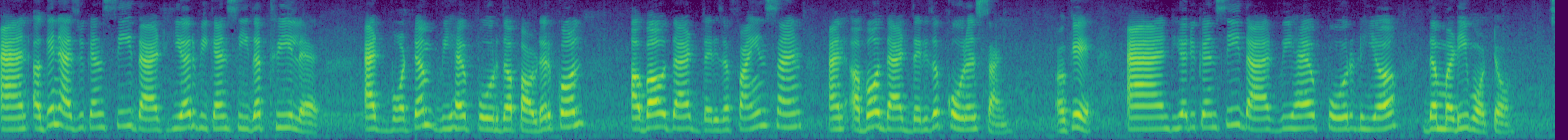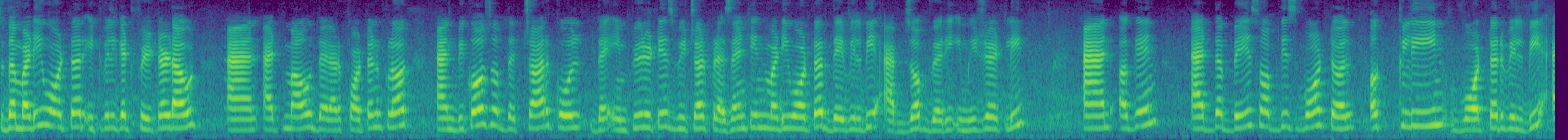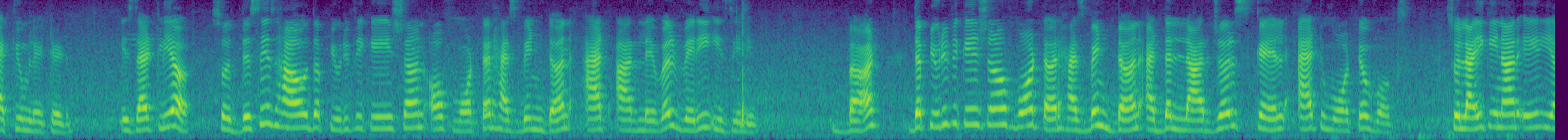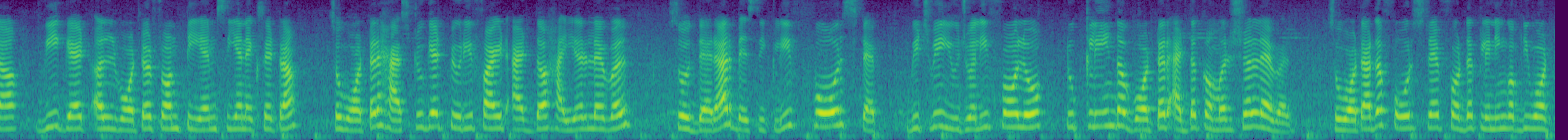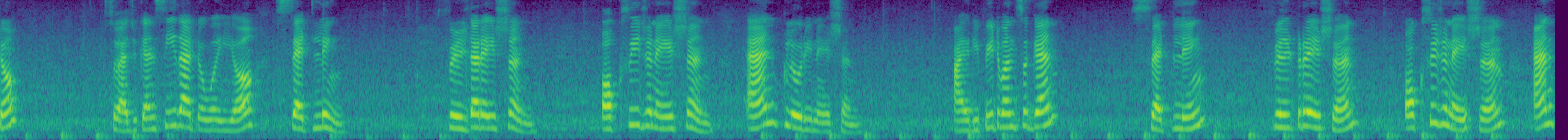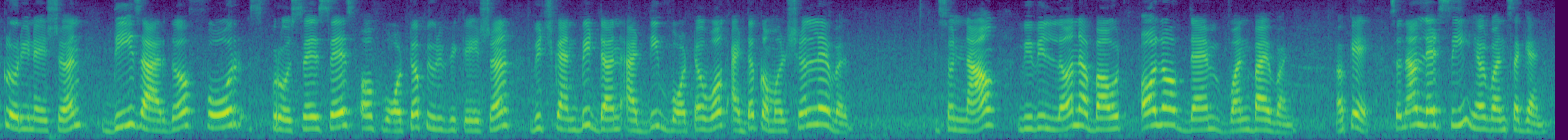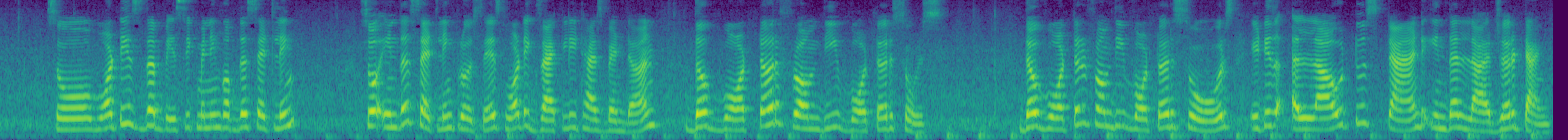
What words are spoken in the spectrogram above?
and again as you can see that here we can see the three layer at bottom we have poured the powder coal above that there is a fine sand and above that there is a coarse sand okay? And here you can see that we have poured here the muddy water. So the muddy water it will get filtered out and at mouth there are cotton cloth and because of the charcoal the impurities which are present in muddy water they will be absorbed very immediately. And again at the base of this bottle a clean water will be accumulated. Is that clear so this is how the purification of water has been done at our level very easily. But the purification of water has been done at the larger scale at water works. So like in our area, we get a water from TMC and etc. So water has to get purified at the higher level. So there are basically four steps which we usually follow to clean the water at the commercial level. So what are the four steps for the cleaning of the water? So as you can see that over here, settling, filtration, oxygenation and chlorination. I repeat once again, settling, filtration, oxygenation and chlorination. These are the four processes of water purification which can be done at the water work at the commercial level. So now we will learn about all of them one by one okay so now let's see here once again. So what is the basic meaning of the settling? So in the settling process what exactly it has been done? The water from the water source. The water from the water source it is allowed to stand in the larger tank.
